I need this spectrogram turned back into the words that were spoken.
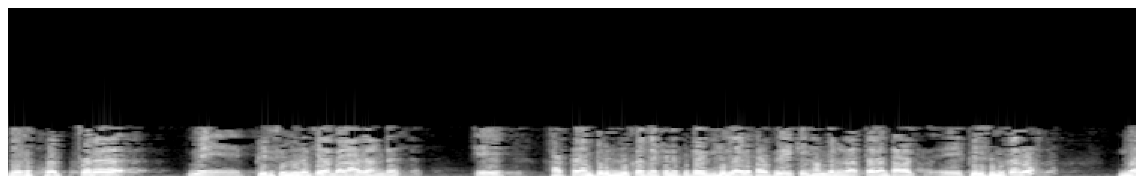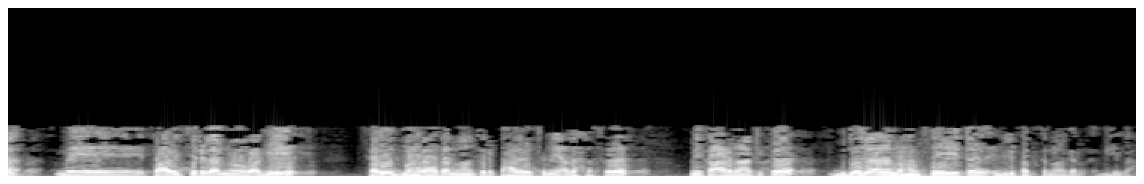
මේක කොච්චර මේ පිරිසිදුද කියලා බලාගන්න ඒ රත්තරන් පිරිසිදු කරන කෙනෙකුට ගිහිල්ලා ඒක තව එකකින් හම්බ වෙන රත්තරන් තවත් ඒ පිරිසිදු කරලා ම මේ පාවිච්චියට ගන්නවා වගේ සරියුත් මහ රහතන් වහන්සේට පහළ වෙච්ච මේ අදහස මේ කාරණා ටික බුදුජානක වහන්සේට ඉදිරිපත් කරනවා ගිහිල්ලා.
